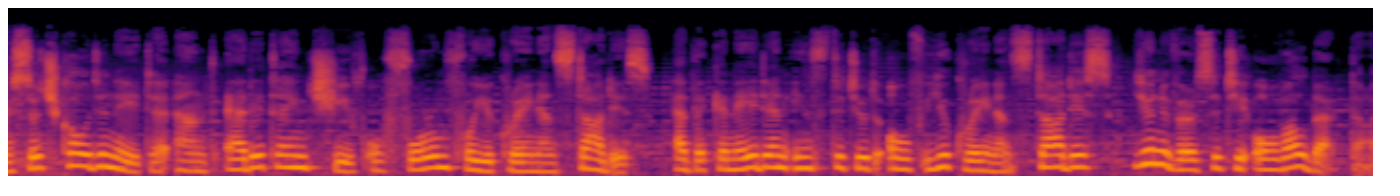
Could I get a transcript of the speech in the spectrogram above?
research coordinator and editor in chief of Forum for Ukrainian Studies at the Canadian Institute of Ukrainian Studies, University of Alberta.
